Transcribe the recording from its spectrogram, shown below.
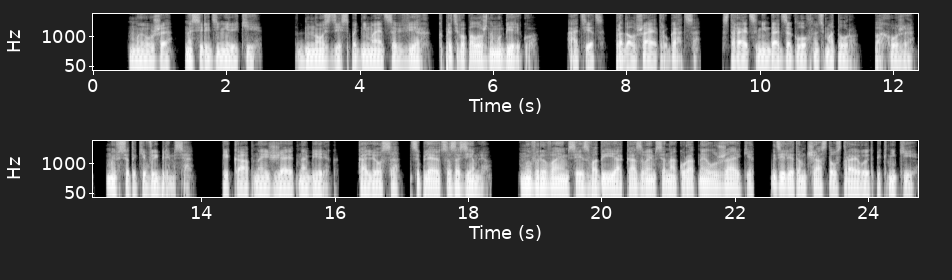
Мы уже на середине реки. Дно здесь поднимается вверх, к противоположному берегу. Отец продолжает ругаться, старается не дать заглохнуть мотору. Похоже, мы все таки выберемся. Пикап наезжает на берег, колеса цепляются за землю. Мы вырываемся из воды и оказываемся на аккуратной лужайке, где летом часто устраивают пикники.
